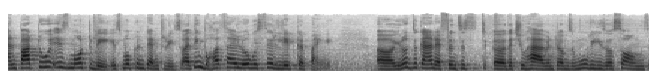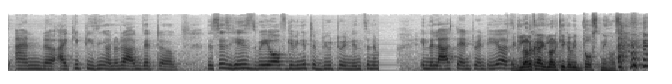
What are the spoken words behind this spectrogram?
and part two is more today it's more contemporary so I think बहुत सारे लोग उससे रिलेट कर पाएंगे uh, you know the kind of references to, uh, that you have in terms of movies or songs, and uh, I keep teasing Anurag that uh, this is his way of giving a tribute to Indian cinema in the last 10 20 years. एक लड़का एक लड़की कभी दोस्त नहीं हो सकते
